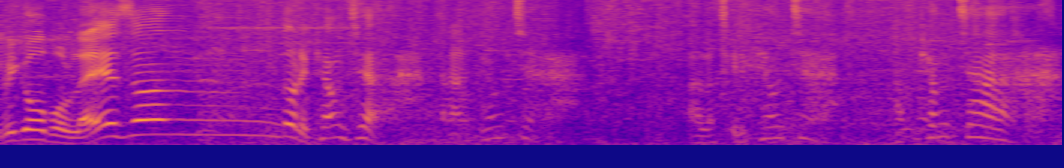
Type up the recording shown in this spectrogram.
리고보 레전더리 평타 아 평타 아 렛츠기리 평타 아 평타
